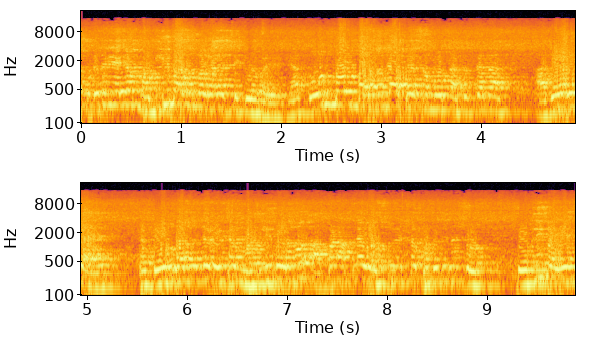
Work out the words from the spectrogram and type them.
कुठेतरी याच्या मधली बाजू बघायला शिकलं पाहिजे. या दोन दोन बाजू ज्या आपल्यासमोर सातत्यानं आढळत आहे. त्या दोन बाजूच्या पेक्षा मधली बाजू आपण आपल्या वस्तुनिष्ठ पद्धतीने शोधली पाहिजे.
